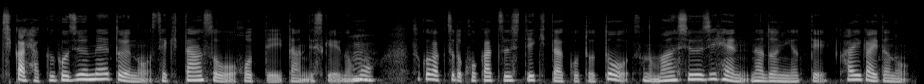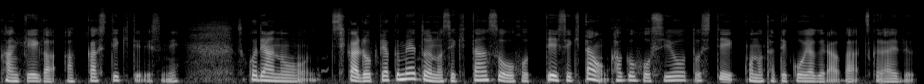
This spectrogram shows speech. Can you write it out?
地下150メートルの石炭層を掘っていたんですけれども、うん、そこがちょっと枯渇してきたこととその満州事変などによって海外との関係が悪化してきてですねそこであの地下600メートルの石炭層を掘って石炭を確保しようとしてこの立高櫓が作られる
